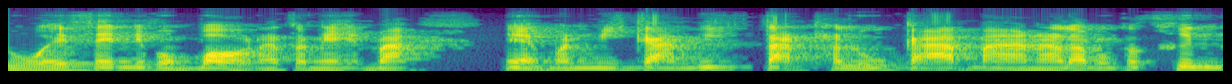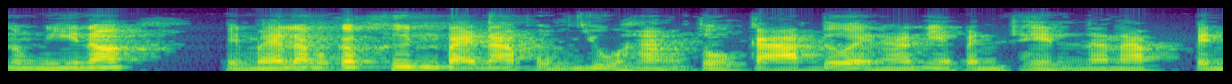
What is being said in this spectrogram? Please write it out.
ดูไอ้เส้นที่ผมบอกนะตรงนี้เห็นปะเนี่ยมันมีการวิ่งตัดทะลุกราฟมานะแล้วมันก็ขึ้นตรงนี้เนาะเห็นไหมแล้วมันก็ขึ้นไปนะ ผมอยู่ห่างตัวกราฟด้วยนะ เนี่ยเป็นเทรนนะครับเป็น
